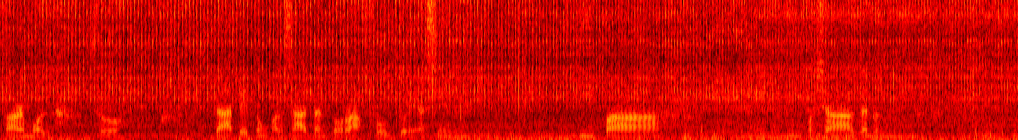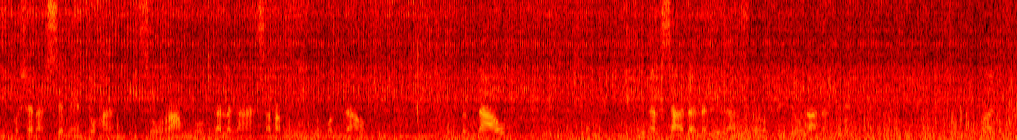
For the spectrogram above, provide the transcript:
Star Mall. So, dati itong kalsadan to, rough road to eh, as in hindi pa hindi pa siya ganun hindi pa siya nasementohan. So, rough road talaga, sarap dito mag down. But now, kalsada na nila, so medyo wala na rin. But,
